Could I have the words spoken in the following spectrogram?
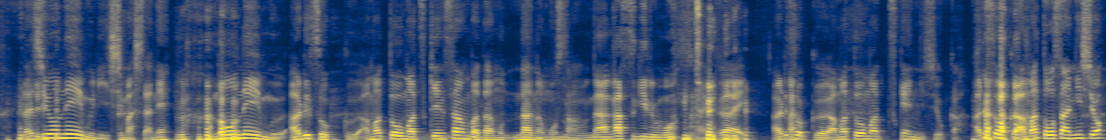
ラジオネームにしましたね。ノーネーム、アルソック、アマトーマツケンサンバダナナモさ。ん長すぎるもん。長い。アルソック、アマトーマツケンにしようか。アルソック、アマトーさんにしよ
